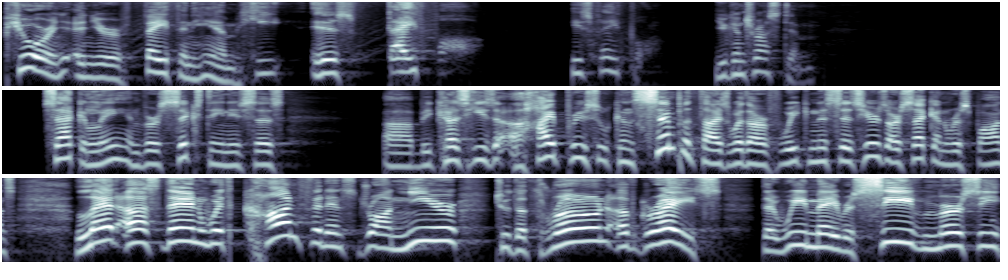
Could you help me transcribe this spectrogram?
pure in, in your faith in him. He is faithful. He's faithful. You can trust him. Secondly, in verse 16, he says, uh, because he's a high priest who can sympathize with our weaknesses, here's our second response. Let us then with confidence draw near to the throne of grace that we may receive mercy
